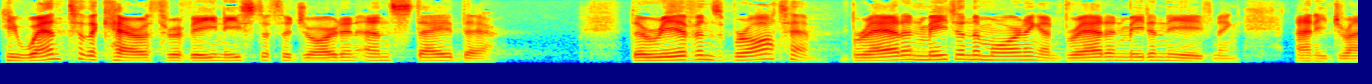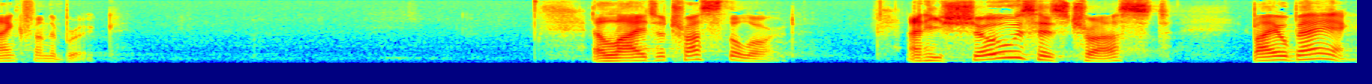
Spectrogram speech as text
He went to the Kerith ravine east of the Jordan and stayed there. The ravens brought him bread and meat in the morning and bread and meat in the evening, and he drank from the brook. Elijah trusts the Lord, and he shows his trust by obeying.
